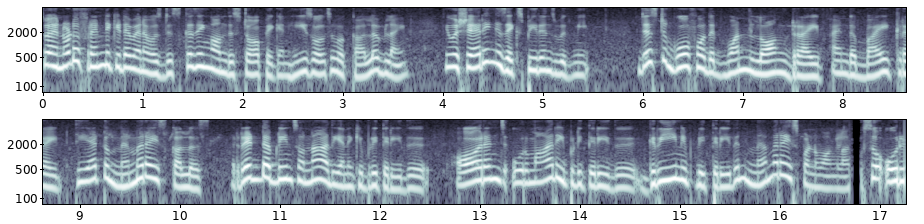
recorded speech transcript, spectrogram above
ஸோ என்னோட ஃப்ரெண்டு கிட்ட when I was discussing on this topic and he is also a colour blind he was sharing his experience with me. Just to go for that one long drive and a bike ride he had to memorize red அப்படின்னு சொன்னால் அது எனக்கு இப்படி தெரியுது. ஆரஞ்சு ஒரு மாதிரி இப்படி தெரியுது. க்ரீன் இப்படி தெரியுதுன்னு மெமரைஸ் பண்ணுவாங்களாம். ஸோ ஒரு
